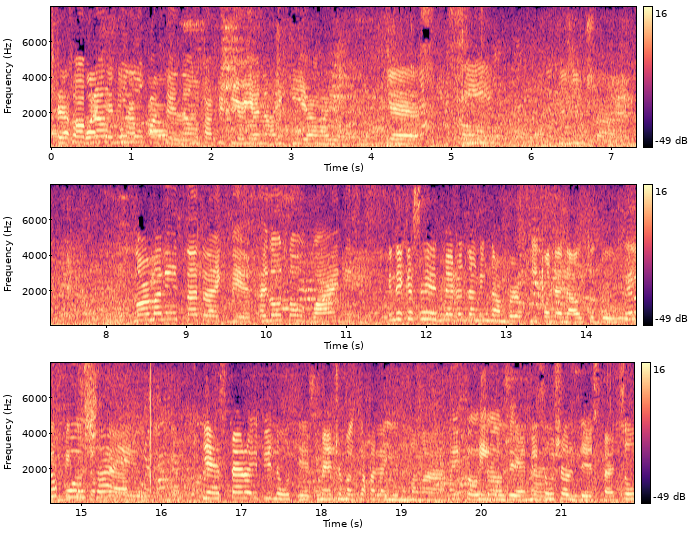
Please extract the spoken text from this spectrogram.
uh, Sobrang one and a puno half kasi hour. ng cafeteria ng IKEA ngayon. Yes. So- See? Yun siya. Normally, it's not like this. I don't know why this is... Hindi kasi meron lang yung number of people allowed to go Pero in because of the eh. Yes, pero if you notice, medyo magkakalayo ng mga May social tables yan. May social distancing. distance. So,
